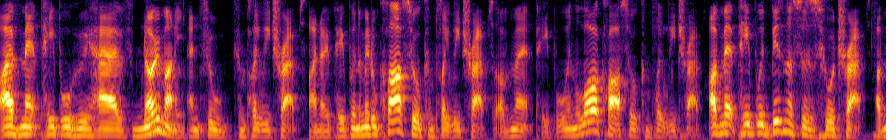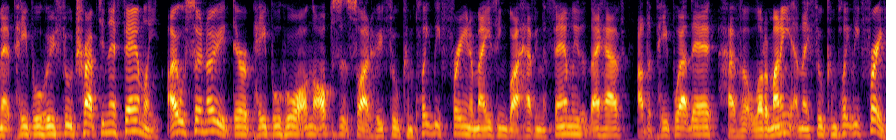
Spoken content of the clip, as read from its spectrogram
I've met people who have no money and feel completely trapped. I know people in the middle class who are completely trapped. I've met people in the lower class who are completely trapped. I've met people with businesses who are trapped. I've met people who feel trapped in their family. I also know there are people who are on the opposite side who feel completely free and amazing by having the family that they have. Other people out there have a lot of money and they feel completely free.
